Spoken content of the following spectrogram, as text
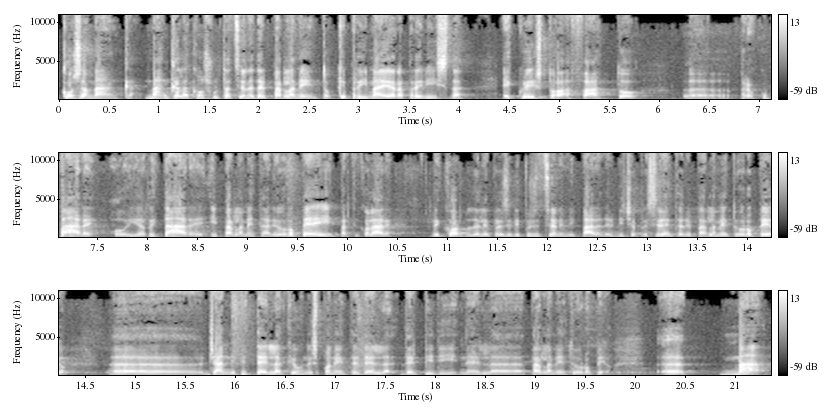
Cosa manca? Manca la consultazione del Parlamento che prima era prevista e questo ha fatto eh, preoccupare o irritare i parlamentari europei, in particolare ricordo delle prese di posizione, mi pare, del vicepresidente del Parlamento europeo eh, Gianni Pittella, che è un esponente del, del PD nel Parlamento europeo. Eh, ma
